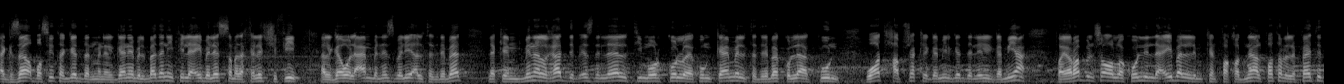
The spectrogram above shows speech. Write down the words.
أجزاء بسيطة جدا من الجانب البدني في لعيبة لسه ما دخلتش في الجو العام بالنسبة للتدريبات. لكن من الغد بإذن الله ال team work كله يكون كامل التدريبات كلها تكون واضحة بشكل جميل جدا للجميع. فيا رب إن شاء الله كل اللعيبة اللي يمكن فقدناها الفترة اللي فاتت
